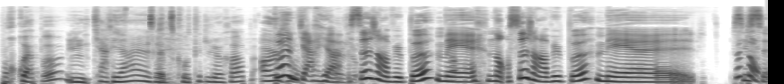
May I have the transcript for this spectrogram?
pourquoi pas une carrière euh, du côté de l'Europe? Un Pas jour, une un carrière. Ça, j'en veux pas, mais non, ça, j'en veux pas, mais euh, c'est ton- ça.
